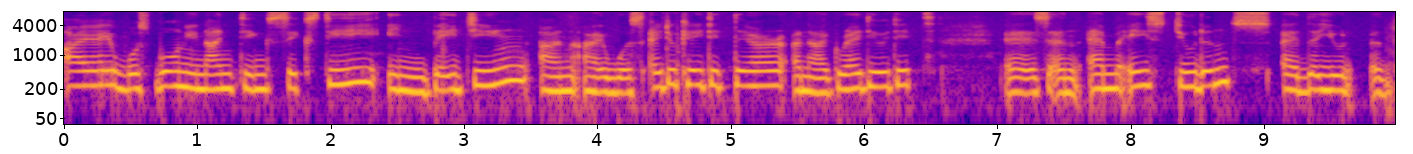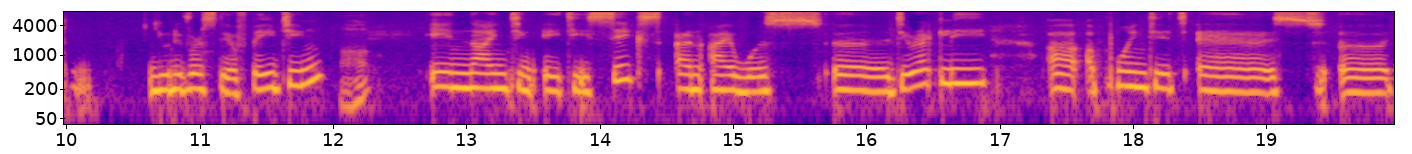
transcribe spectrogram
I was born in 1960 in Beijing and I was educated there and I graduated as an MA student at the U- uh, University of Beijing uh-huh. in 1986 and I was uh, directly uh, appointed as a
